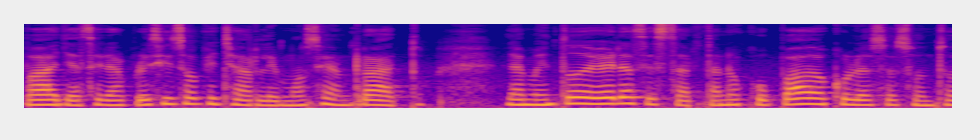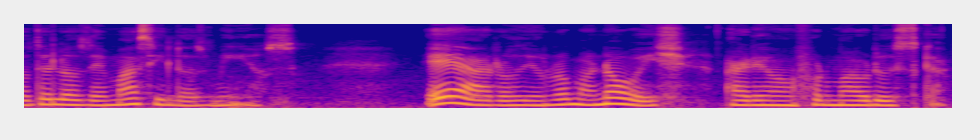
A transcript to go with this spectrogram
Vaya, será preciso que charlemos en rato. Lamento de veras estar tan ocupado con los asuntos de los demás y los míos. Ea, Rodion Romanovich, agregó en forma brusca.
